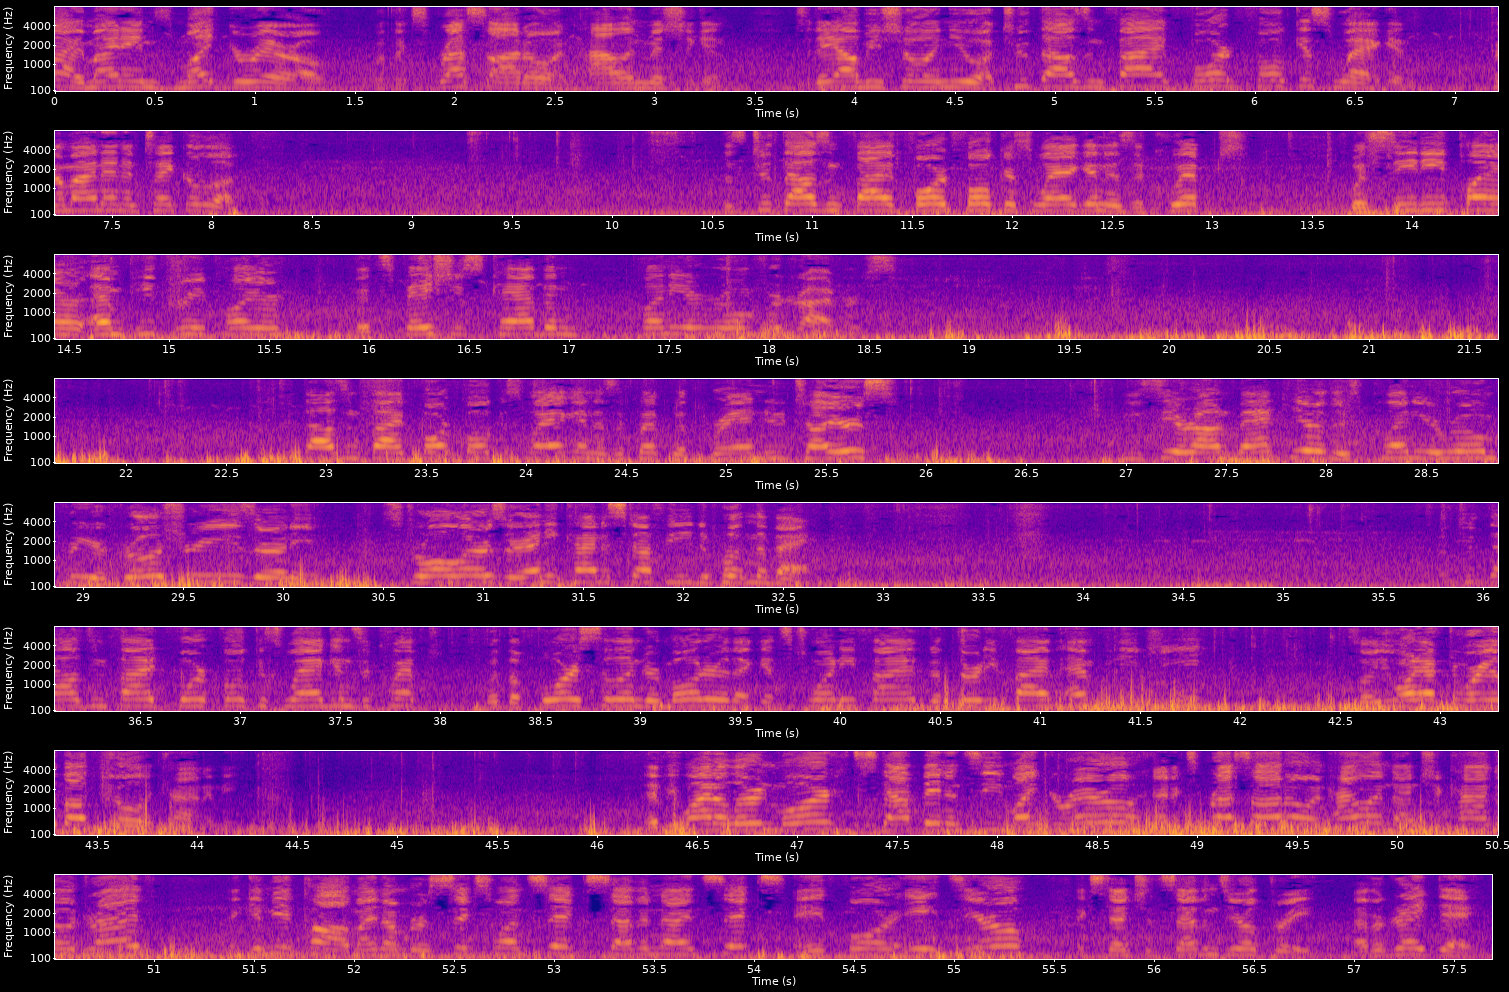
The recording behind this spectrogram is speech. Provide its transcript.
Hi, my name is Mike Guerrero with Express Auto in Holland, Michigan. Today I'll be showing you a 2005 Ford Focus wagon. Come on in and take a look. This 2005 Ford Focus wagon is equipped with CD player, MP3 player, with spacious cabin, plenty of room for drivers. 2005 Ford Focus wagon is equipped with brand new tires. You see around back here, there's plenty of room for your groceries or any strollers or any kind of stuff you need to put in the back. The 2005 Ford Focus wagon is equipped with a four-cylinder motor that gets 25 to 35 mpg, so you won't have to worry about fuel economy. If you want to learn more, stop in and see Mike Guerrero at Express Auto in Holland on Chicago Drive give me a call. My number is 616-796-8480, extension 703. Have a great day.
